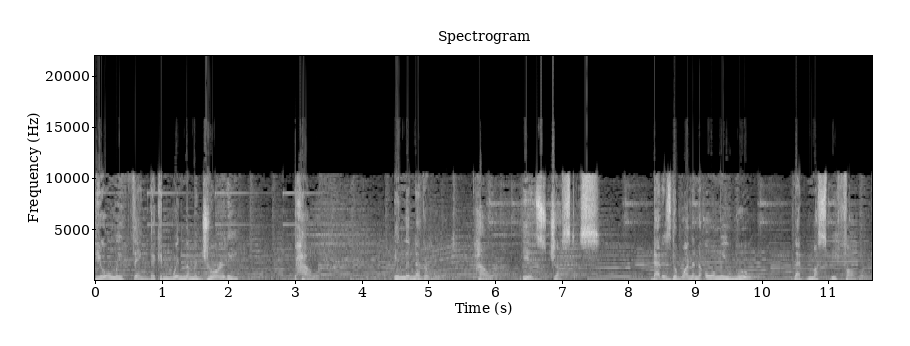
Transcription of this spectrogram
The only thing that can win the majority? Power. In the Netherworld, power is justice. That is the one and only rule that must be followed.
